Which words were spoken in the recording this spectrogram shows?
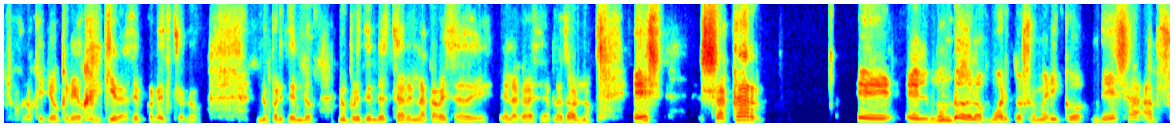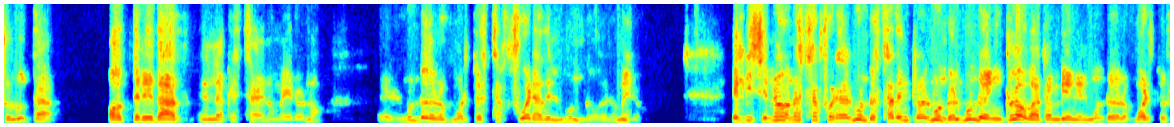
lo que yo creo que quiere hacer con esto, no, no, pretendo, no pretendo estar en la cabeza de, en la cabeza de Platón, ¿no? Es sacar eh, el mundo de los muertos homérico de esa absoluta otredad en la que está en Homero, ¿no? El mundo de los muertos está fuera del mundo en Homero. Él dice, no, no está fuera del mundo, está dentro del mundo. El mundo engloba también el mundo de los muertos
